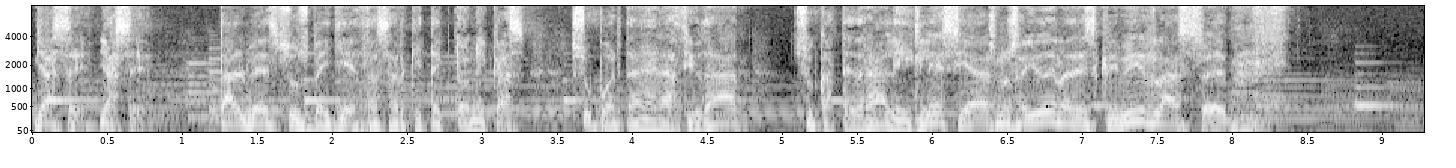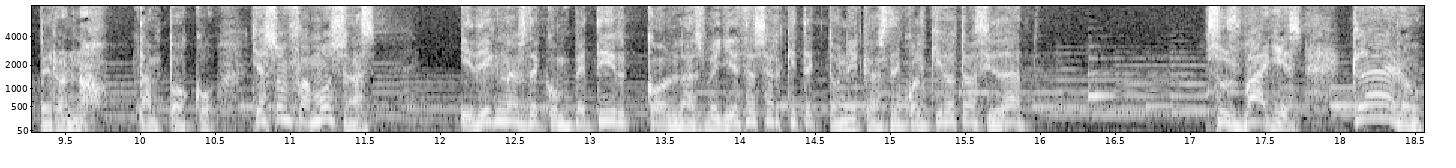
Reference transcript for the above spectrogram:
Ya sé, ya sé. Tal vez sus bellezas arquitectónicas, su puerta de la ciudad, su catedral e iglesias nos ayuden a describirlas... Eh, pero no, tampoco. Ya son famosas y dignas de competir con las bellezas arquitectónicas de cualquier otra ciudad. Sus valles, claro,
